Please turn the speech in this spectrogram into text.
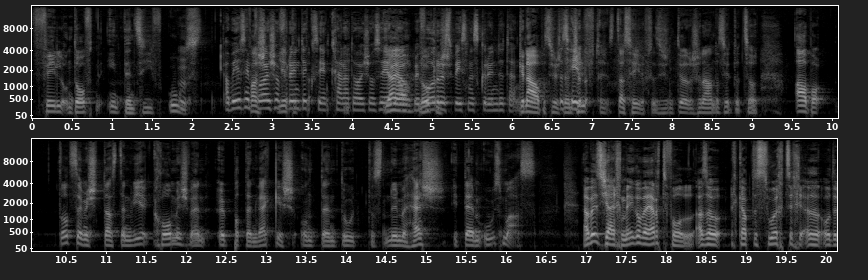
viel und oft intensiv aus. Aber ihr seid vorher schon Freunde gewesen und kennt euch schon sehr Ja, ja, lange, bevor ihr ein Business gegründet habt. Genau, aber es ist Das hilft. Schon, das hilft. Das ist natürlich schon eine andere Situation. Aber trotzdem ist das dann wie komisch, wenn jemand dann weg ist und dann du das nicht mehr hast in dem Ausmaß. Aber es ist eigentlich mega wertvoll. Also ich glaube, das sucht sich, äh, oder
